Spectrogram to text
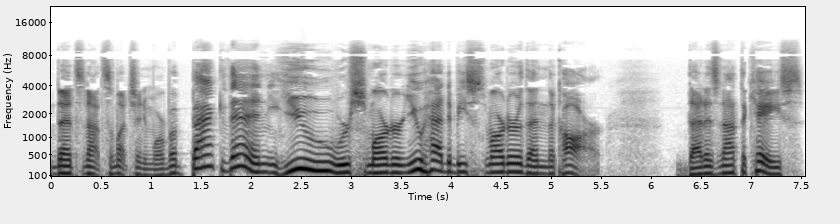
That's not so much anymore. But back then, you were smarter. You had to be smarter than the car. That is not the case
